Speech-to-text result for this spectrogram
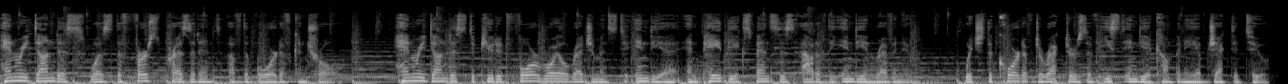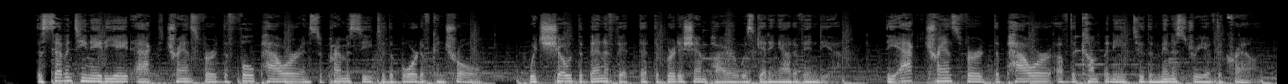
Henry Dundas was the first president of the Board of Control. Henry Dundas deputed four royal regiments to India and paid the expenses out of the Indian revenue, which the Court of Directors of East India Company objected to. The 1788 Act transferred the full power and supremacy to the Board of Control, which showed the benefit that the British Empire was getting out of India. The Act transferred the power of the company to the Ministry of the Crown.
